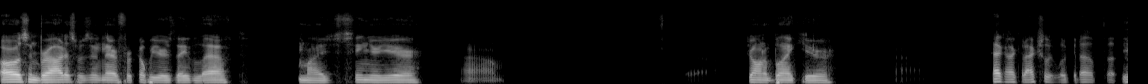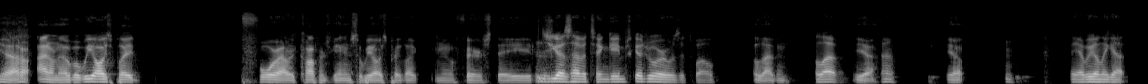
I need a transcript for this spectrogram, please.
Alderson Broaddus was in there for a couple years. They left my senior year. Um, drawing a blank here. Heck, I could actually look it up. But Yeah, I don't, I don't know, but we always played four out of conference games, so we always played like you know Ferris State or did you guys have a ten game schedule or was it 12? eleven. 11. Yeah, Yep. Yeah, we only got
